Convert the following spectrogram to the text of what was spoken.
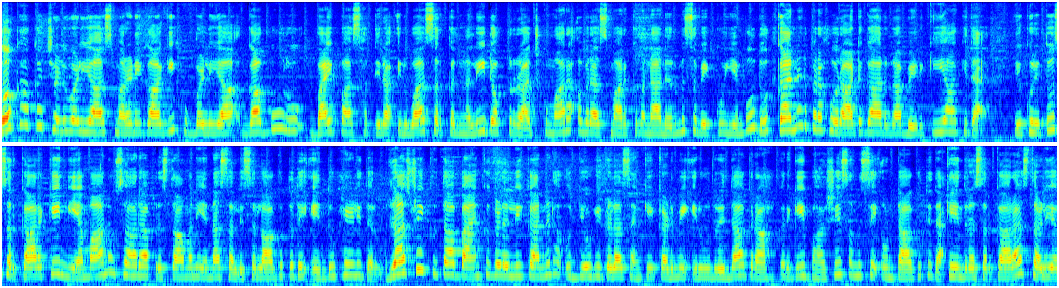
ಗೋಕಾಕ ಚಳುವಳಿಯ ಸ್ಮರಣೆಗಾಗಿ ಹುಬ್ಬಳ್ಳಿಯ ಗಬ್ಬೂರು ಬೈಪಾಸ್ ಹತ್ತಿರ ಇರುವ ಸರ್ಕಲ್ನಲ್ಲಿ ಡಾಕ್ಟರ್ ರಾಜ್ಕುಮಾರ್ ಅವರ ಸ್ಮಾರಕವನ್ನ ನಿರ್ಮಿಸಬೇಕು ಎಂಬುದು ಕನ್ನಡಪರ ಹೋರಾಟಗಾರರ ಬೇಡಿಕೆಯಾಗಿದೆ. ಈ ಕುರಿತು ಸರ್ಕಾರಕ್ಕೆ ನಿಯಮಾನುಸಾರ ಪ್ರಸ್ತಾವನೆಯನ್ನ ಸಲ್ಲಿಸಲಾಗುತ್ತದೆ ಎಂದು ಹೇಳಿದರು. ರಾಷ್ಟ್ರೀಕೃತ ಬ್ಯಾಂಕ್ಗಳಲ್ಲಿ ಕನ್ನಡ ಉದ್ಯೋಗಿಗಳ ಸಂಖ್ಯೆ ಕಡಿಮೆ ಇರುವುದರಿಂದ ಗ್ರಾಹಕರಿಗೆ ಭಾಷೆ ಸಮಸ್ಯೆ ಉಂಟಾಗುತ್ತಿದೆ. ಕೇಂದ್ರ ಸರ್ಕಾರ ಸ್ಥಳೀಯ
